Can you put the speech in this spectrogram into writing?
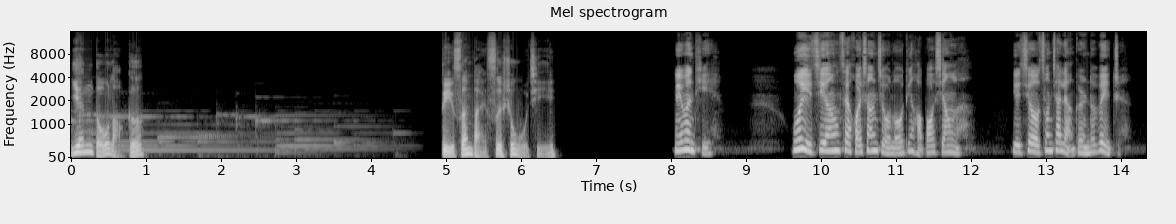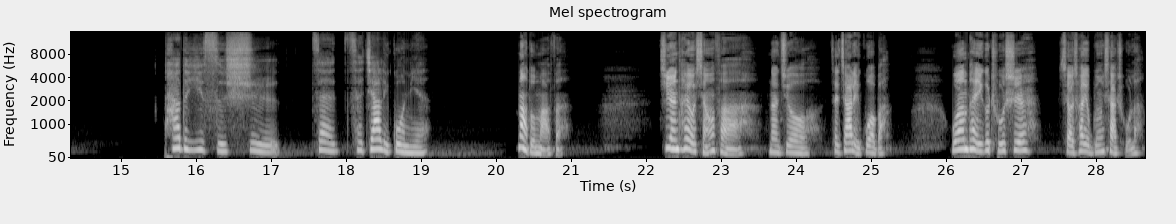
烟斗老哥，第三百四十五集。没问题，我已经在怀香酒楼订好包厢了，也就增加两个人的位置。他的意思是在在家里过年，那多麻烦。既然他有想法，那就在家里过吧。我安排一个厨师，小乔也不用下厨了。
